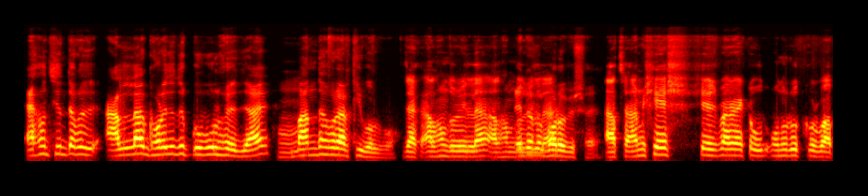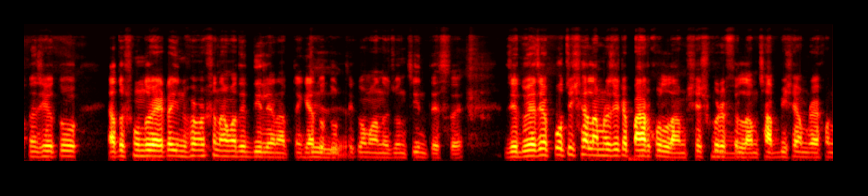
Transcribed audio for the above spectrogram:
এখন চিন্তা করি আল্লাহর ঘরে যদি কবুল হয়ে যায়। বান্ধা আর কি বলব? যাক আলহামদুলিল্লাহ এটা আলহামদুলিল্লাহ বড় বিষয়। আচ্ছা আমি শেষ শেষবার একটা অনুরোধ করব আপনি যেহেতু এত সুন্দর একটা ইনফরমেশন আমাদের দিলেন আপনাকে এত দূর থেকে মানুষজন চিনতেছে। যে দুই হাজার পঁচিশ সাল আমরা যেটা পার করলাম শেষ করে ফেললাম ছাব্বিশে আমরা এখন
